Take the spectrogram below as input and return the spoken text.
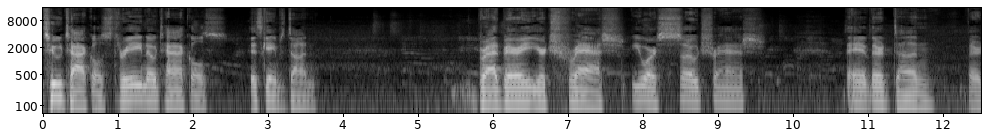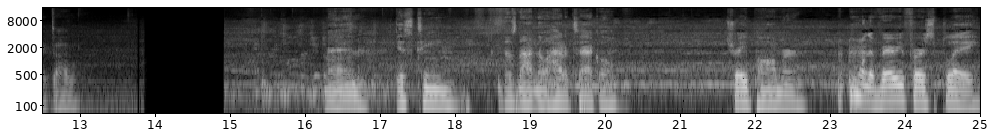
two tackles, three no tackles. This game's done. Bradberry, you're trash. You are so trash. They they're done. They're done. Man, this team does not know how to tackle. Trey Palmer on the very first play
